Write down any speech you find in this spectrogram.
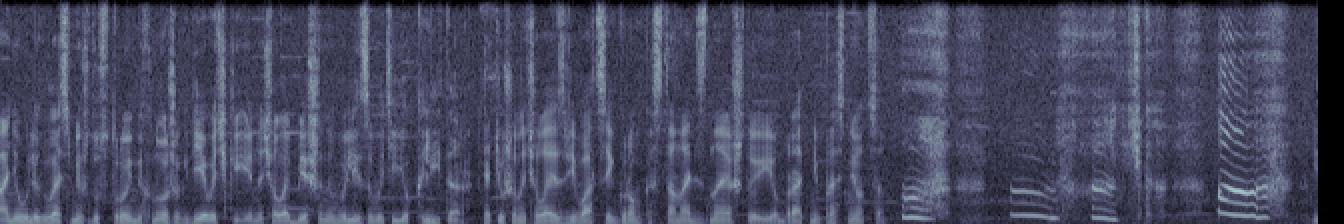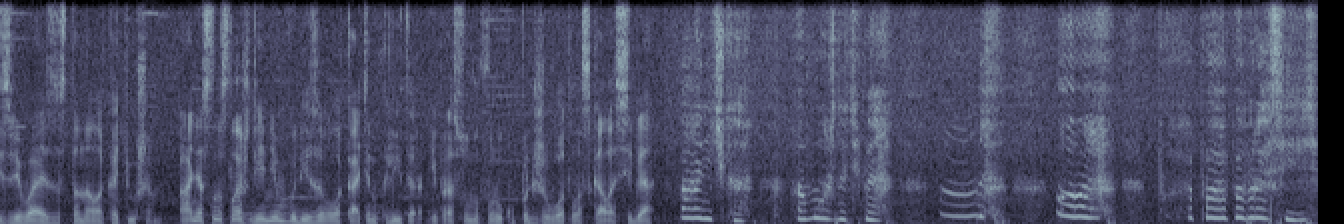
Аня улеглась между стройных ножек девочки и начала бешено вылизывать ее клитор. Катюша начала извиваться и громко стонать, зная, что ее брат не проснется. Анечка, Извиваясь, застонала Катюша. Аня с наслаждением вылизывала Катин клитор и, просунув руку под живот, ласкала себя. «Анечка, а можно тебя попросить?»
